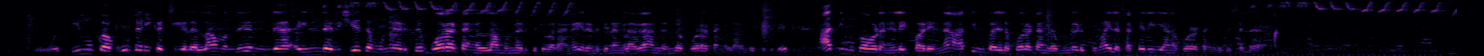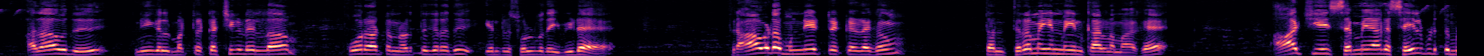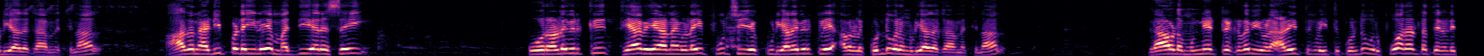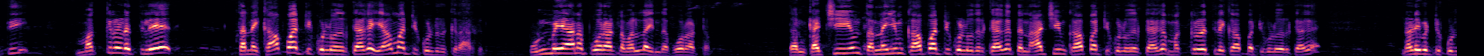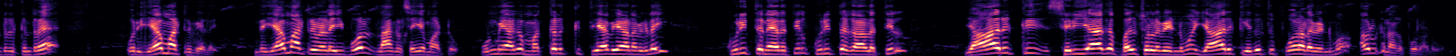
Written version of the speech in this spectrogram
திமுக கூட்டணி கட்சிகள் எல்லாம் வந்து இந்த இந்த விஷயத்தை முன்னெடுத்து போராட்டங்கள் எல்லாம் முன்னெடுத்துட்டு வராங்க. இரண்டு தினங்களாக அங்கங்க போராட்டங்கள்லாம் வந்துட்டு இருக்குது அதிமுகவோட நிலைப்பாடு என்ன? அதிமுக இதுல போராட்டங்களை முன்னெடுக்குமா? இல்ல சட்ட ரீதியான போராட்டங்களுக்கு செல்ல அதாவது நீங்கள் மற்ற கட்சிகளெல்லாம் போராட்டம் நடத்துகிறது என்று சொல்வதை விட திராவிட முன்னேற்றக் கழகம் தன் திறமையின்மையின் காரணமாக ஆட்சியை செம்மையாக செயல்படுத்த முடியாத காரணத்தினால் அதன் அடிப்படையிலே மத்திய அரசை ஓரளவிற்கு தேவையான விலை பூர்த்தி செய்யக்கூடிய அளவிற்குலே அவர்களை கொண்டு வர முடியாத காரணத்தினால் திராவிட முன்னேற்ற கழகம் இவர்களை அழைத்து வைத்துக் கொண்டு ஒரு போராட்டத்தை நடத்தி மக்களிடத்திலே தன்னை காப்பாற்றிக் கொள்வதற்காக ஏமாற்றிக் கொண்டிருக்கிறார்கள். உண்மையான போராட்டம் அல்ல இந்த போராட்டம். தன் கட்சியையும் தன்னையும் காப்பாற்றிக் கொள்வதற்காக தன் ஆட்சியும் காப்பாற்றிக் கொள்வதற்காக மக்களிடத்திலே காப்பாற்றிக் கொள்வதற்காக நடைபெற்றுக் கொண்டிருக்கின்ற ஒரு ஏமாற்று வேலை. இந்த ஏமாற்று வேலையை போல் நாங்கள் செய்ய மாட்டோம். உண்மையாக மக்களுக்கு தேவையானவைகளை குறித்த நேரத்தில் குறித்த காலத்தில் யாருக்கு சரியாக பதில் சொல்ல வேண்டுமோ யாருக்கு எதிர்த்து போராட வேண்டுமோ அவர்களுக்கு நாங்கள் போராடுவோம்.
